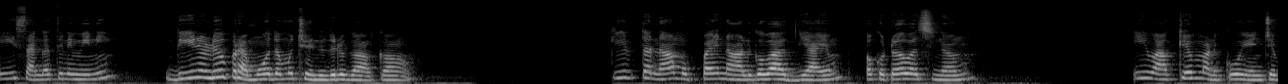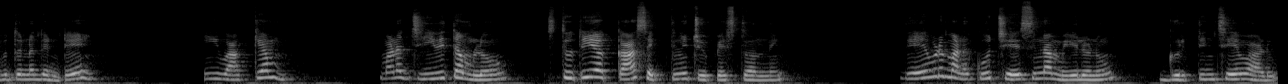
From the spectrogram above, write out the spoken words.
ఈ సంగతిని విని దీనులు ప్రమోదము చెందుదురుగాక. కీర్తన ముప్పై నాలుగవ అధ్యాయం ఒకటో వచనం. ఈ వాక్యం మనకు ఏం చెబుతున్నదంటే ఈ వాక్యం మన జీవితంలో స్థుతి యొక్క శక్తిని చూపిస్తోంది. దేవుడు మనకు చేసిన మేలును గుర్తించేవాడు.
